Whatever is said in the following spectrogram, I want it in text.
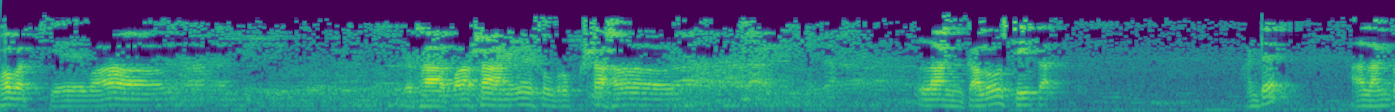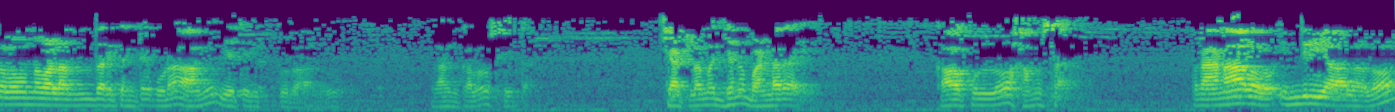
భవత్యేవా. యథా పాషాణేషు వృక్ష. లంకలో సీత అంటే ఆ లంకలో ఉన్న వాళ్ళందరికంటే కూడా ఆమె వ్యతిరిక్తురాలు. లంకలో సీత. చెట్ల మధ్యన బండరాయి. కాకుల్లో హంస. ప్రాణాలలో ఇంద్రియాలలో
